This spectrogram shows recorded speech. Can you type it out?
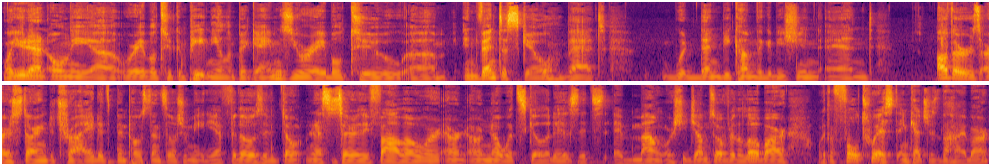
Well, you not only uh, were able to compete in the Olympic Games, you were able to um, invent a skill that would then become the Gebeshian and Others are starting to try it. It's been posted on social media. For those that don't necessarily follow or, or, or, know what skill it is, it's a mount where she jumps over the low bar with a full twist and catches the high bar.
